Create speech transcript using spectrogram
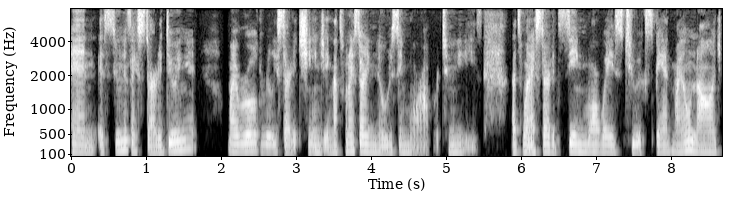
And as soon as I started doing it, my world really started changing. That's when I started noticing more opportunities. That's when I started seeing more ways to expand my own knowledge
